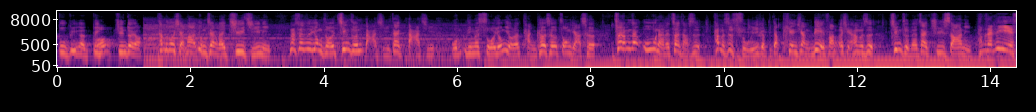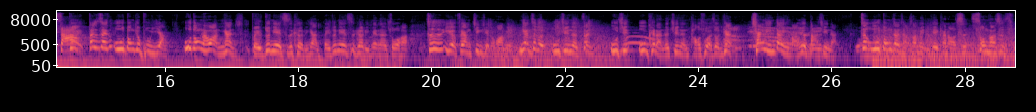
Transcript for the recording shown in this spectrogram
步兵的兵军队哦，他们会想办法用这样来狙击你，那甚至用所谓精准打击在打击我你们所拥有的坦克车、装甲车。所以他们在乌兰的战场是，他们是属于一个比较偏向猎方，而且他们是精准的在狙杀你。他们在猎杀。对，但是在乌东就不一样。乌东的话，你看北顿涅茨克，你看北顿涅茨克里面来说哈，这是一个非常惊险的画面。你看这个乌军的战乌军乌克兰的军人逃出来之后，你看枪林弹雨马上就打进来。在乌东战场上面，你可以看到是双方是处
